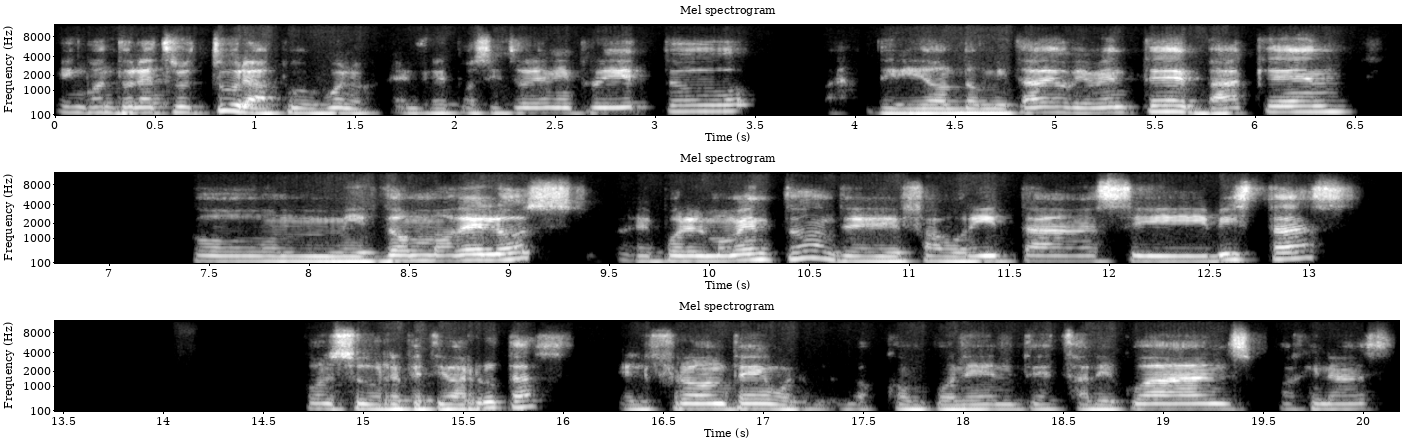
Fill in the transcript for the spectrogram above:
En cuanto a la estructura, pues bueno, el repositorio de mi proyecto, dividido en dos mitades, obviamente, backend, con mis dos modelos eh, por el momento, de favoritas y vistas, con sus respectivas rutas, el frontend, bueno, los componentes tal y cual, páginas,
